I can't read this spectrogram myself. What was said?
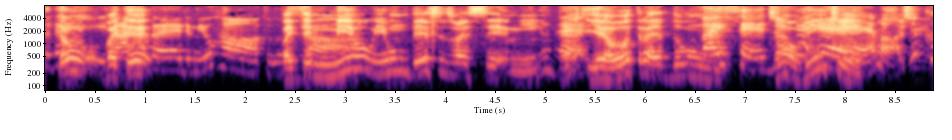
essa daí. Então, vai tá ter- acabando, mil rótulos. Vai ter só. mil e um desses vai ser minha, né? É. E a outra é de um. Vai ser de Um ouvinte? É, lógico.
